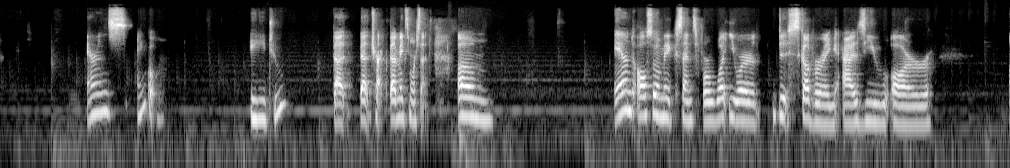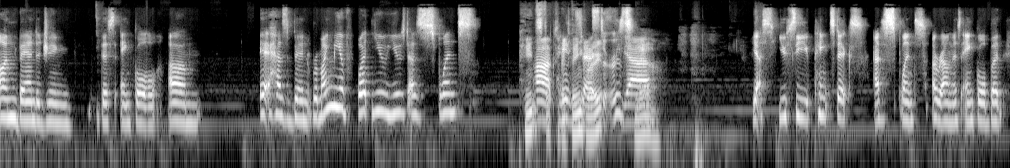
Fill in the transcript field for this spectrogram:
Eryn's ankle. 82. That that track that makes more sense. Um and also makes sense for what you are discovering as you are unbandaging this ankle. Um it has been remind me of what you used as splints. Paint Ah, sticks, I paint think, right? Stars. Yeah. Yes, you see paint sticks as splints around this ankle, but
